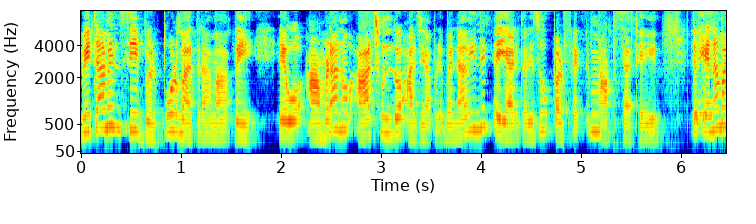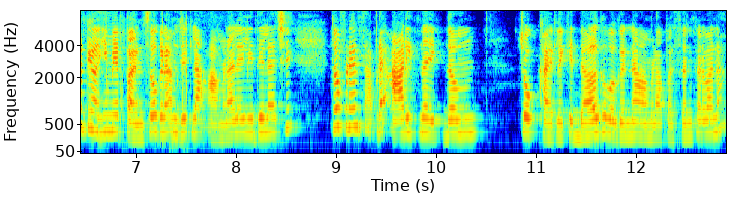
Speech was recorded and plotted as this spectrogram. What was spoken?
વિટામિન સી ભરપૂર માત્રામાં આપે. એવો આમળાનો આ છુંડો આજે આપણે બનાવીને તૈયાર કરીશું પરફેક્ટ માપ સાથે. તો એના માટે અહીં મેં પાંચસો ગ્રામ જેટલા આમળા લઈ લીધેલા છે. તો ફ્રેન્ડ્સ આપણે આ રીતના એકદમ ચોખ્ખા, એટલે કે ડાઘ વગરના આમળા પસંદ કરવાના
